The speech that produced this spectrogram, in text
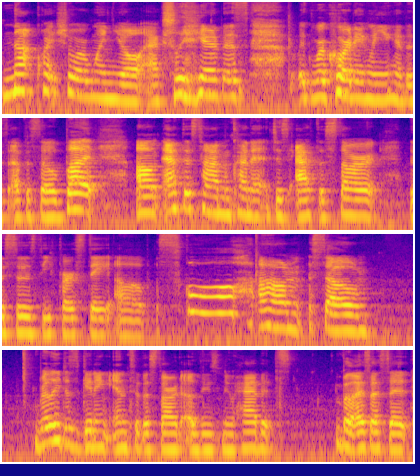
not quite sure when you'll actually hear this recording when you hear this episode but um, at this time i'm kind of just at the start. This is the first day of school um, so really just getting into the start of these new habits. But as i said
